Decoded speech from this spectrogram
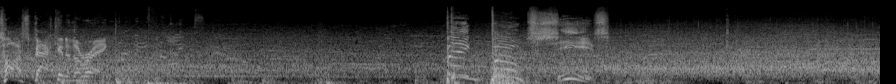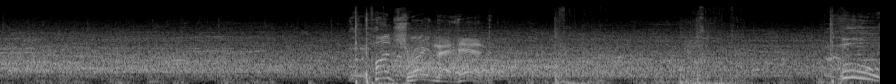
Tossed back into the ring. Big boot. Jeez. Punch right in the head. Ooh.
